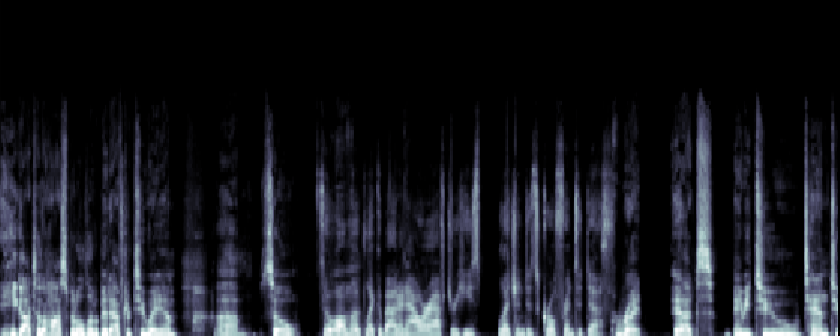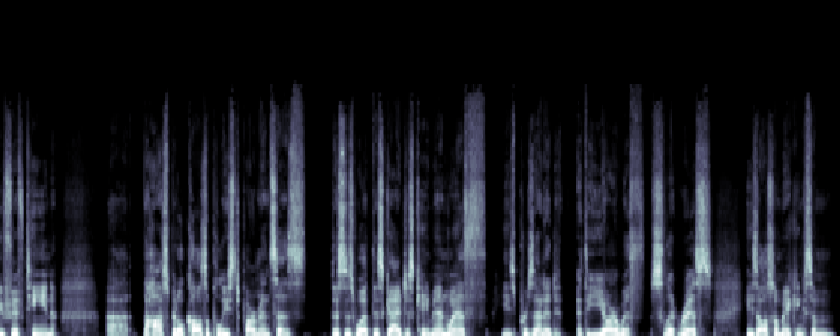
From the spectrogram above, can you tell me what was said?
he got to the hospital a little bit after 2 a.m. Um, so, so almost like about an hour after he's bludgeoned his girlfriend to death. Right. At maybe 210, 215, uh, the hospital calls the police department and says, This is what this guy just came in with. He's presented at the ER with slit wrists. He's also making some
